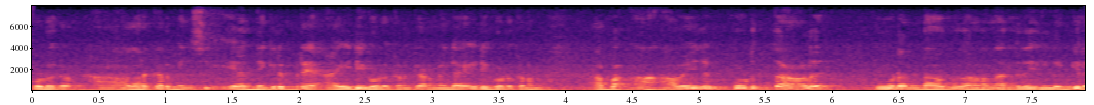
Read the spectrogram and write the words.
കൊടുക്കണം. ആധാർ കാർഡ് മീൻസ് എന്തെങ്കിലും ഒരു ഐ ഡി കൊടുക്കണം ഗവൺമെന്റ് ഐ ഡി കൊടുക്കണം. അപ്പോൾ ആ അവയിൽ കൊടുത്ത ആൾ കൂടെ ഉണ്ടാകുന്നതാണ് നല്ലത്. ഇല്ലെങ്കിൽ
